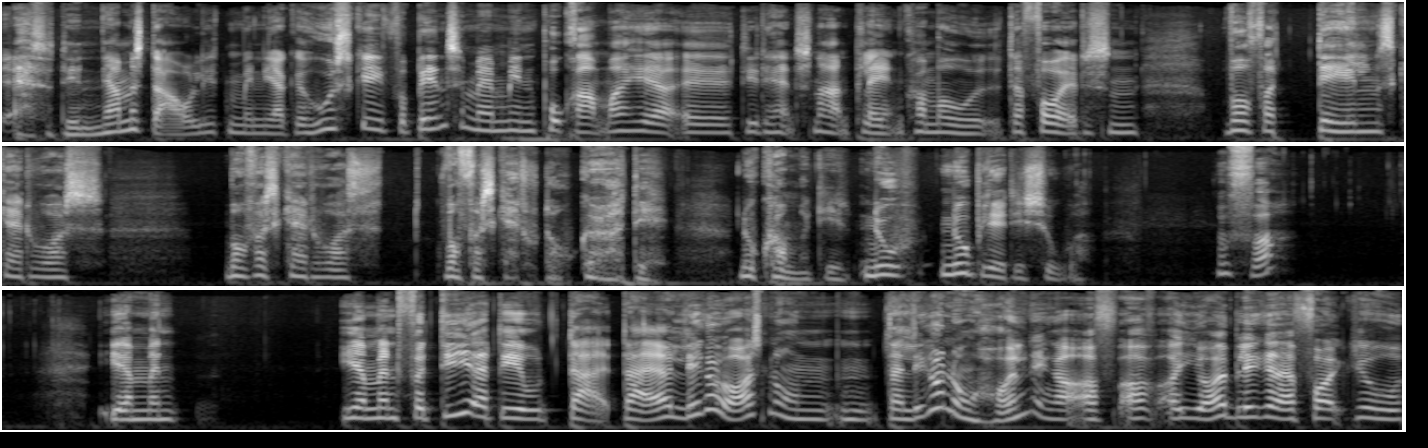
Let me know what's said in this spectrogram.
Altså det er nærmest dagligt, men jeg kan huske i forbindelse med mine programmer her, øh, Ditte Hansen har en plan kommer ud, der får jeg det sådan, hvorfor delen skal du også, hvorfor skal du også, hvorfor skal du dog gøre det? Nu kommer de, nu, nu bliver de sure. Hvorfor? Jamen, Jamen, fordi at det jo, der, der er, ligger jo også nogle, der ligger nogle holdninger, og, og, og i øjeblikket er folk jo,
